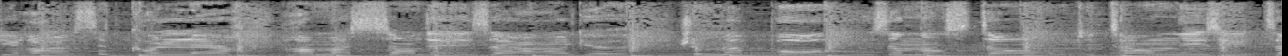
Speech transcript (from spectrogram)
bro. cette colère, ramassant des algues. Je me pose un instant tout en hésitant.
